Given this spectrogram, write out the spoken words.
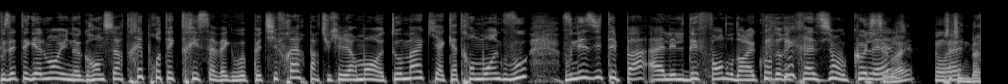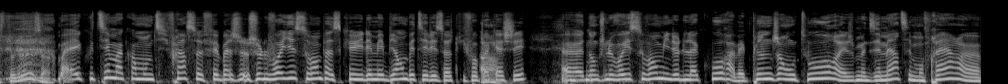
Vous êtes également une grande sœur très protectrice avec vos petits frères, particulièrement euh, Thomas, qui a 4 ans de moins que vous. Vous n'hésitez pas à aller le défendre dans la cour de récréation au C'est collège. vrai Ouais. C'était une bastonneuse Bah écoutez, moi quand mon petit frère se fait, bah, je, je le voyais souvent parce qu'il aimait bien embêter les autres, il faut pas Ah. cacher. Euh, donc je le voyais souvent au milieu de la cour avec plein de gens autour et je me disais merde, c'est mon frère. Euh,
